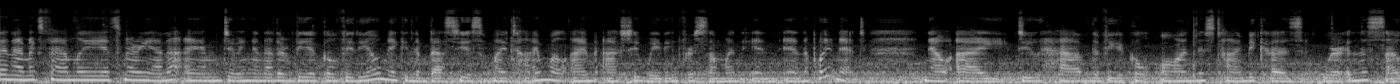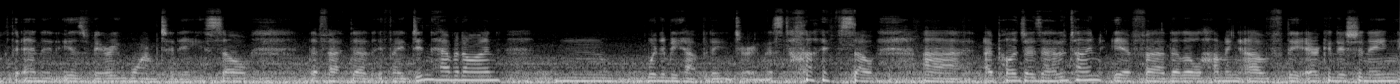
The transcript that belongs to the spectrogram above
Dynamics family, it's Mariana. I am doing another vehicle video, making the best use of my time while I'm actually waiting for someone in an appointment. Now I do have the vehicle on this time because we're in the south and it is very warm today. So the fact that if I didn't have it on, wouldn't be happening during this time. So uh, I apologize ahead of time if uh, the little humming of the air conditioning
